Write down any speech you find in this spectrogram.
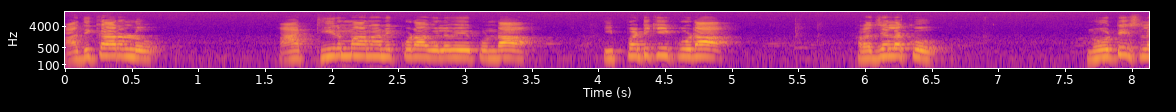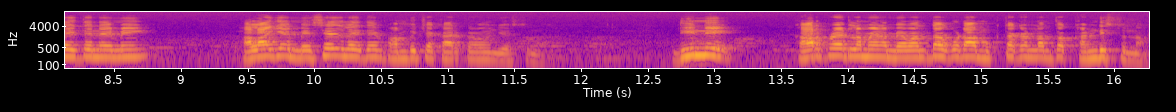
అధికారులు ఆ తీర్మానానికి కూడా విలువేయకుండా ఇప్పటికీ కూడా ప్రజలకు నోటీసులు అయితేనేమి అలాగే మెసేజ్లు అయితే పంపించే కార్యక్రమం చేస్తున్నారు. దీన్ని కార్పొరేట్లమైన మేమంతా కూడా ముక్తఖండంతో ఖండిస్తున్నాం.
